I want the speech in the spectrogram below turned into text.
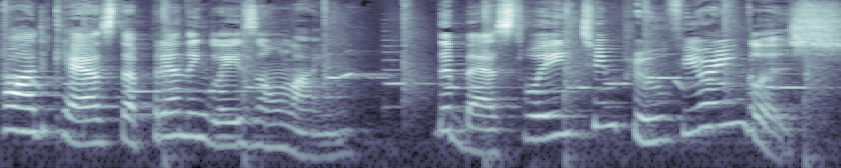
Podcast Aprenda Inglês Online. The best way to improve your English.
